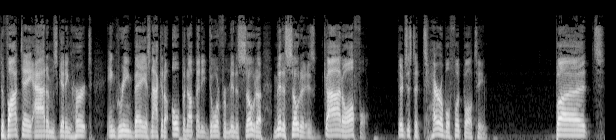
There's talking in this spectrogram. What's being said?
Davante Adams getting hurt in Green Bay is not going to open up any door for Minnesota. Minnesota is god awful. They're just a terrible football team. But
